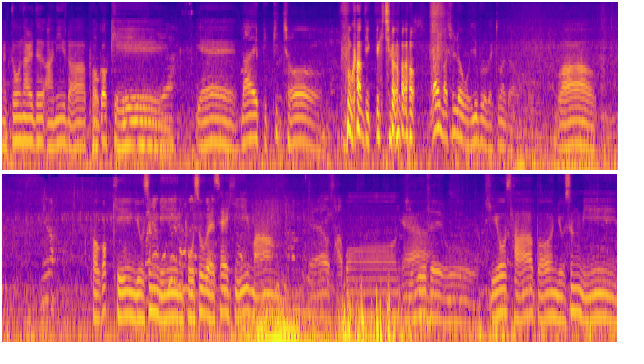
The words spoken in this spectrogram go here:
맥도날드 아니라 버거킹. 예. 나의 빅피처 뭐가 빅픽처. 와인 마시려고 일부러 맥도날드라고 와우. 버거킹 유승민 보수의 새 희망. 예 4번 예. 찍으세요. 기호 4번 유승민.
